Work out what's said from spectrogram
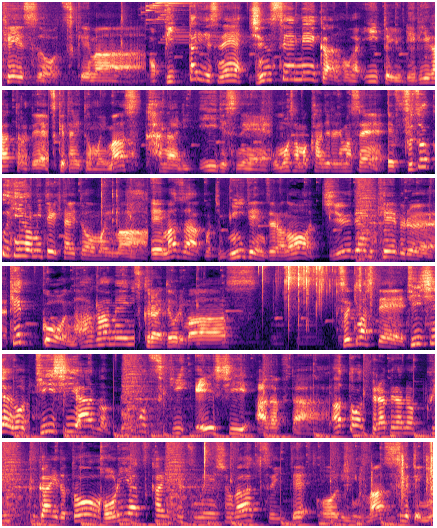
ケースをつけます。ぴったりですね。純正メーカーの方がいいというレビューがあったので、つけたいと思います。かなりいいですね。重さも感じられません。え付属品を見ていきたいと思います。えまずはこっち2.0の充電ケーブル。結構長めに作られております。続きまして TCR の TCR のロゴ付き AC アダプターあとはペラペラのクイックガイドと取扱説明書が付いております全て日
